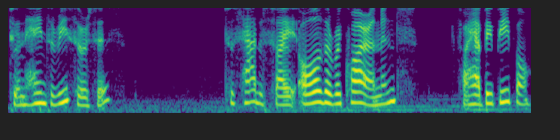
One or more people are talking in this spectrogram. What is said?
to enhance the resources to satisfy all the requirements for happy people.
